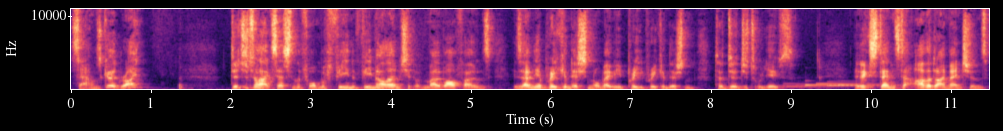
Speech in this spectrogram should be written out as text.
Sounds good, right? Digital access in the form of female ownership of mobile phones is only a precondition or maybe pre precondition to digital use. It extends to other dimensions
